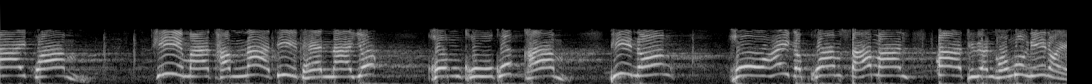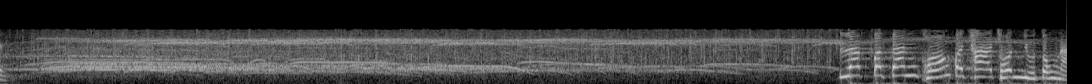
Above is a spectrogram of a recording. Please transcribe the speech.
นายความที่มาทำหน้าที่แทนนายกคมคูคุกคาม พี่น้องโหให้กับความสามานป่าเถื่อนของพวกนี้หน่อย หลักประกันของประชาชนอยู่ตรงไหน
